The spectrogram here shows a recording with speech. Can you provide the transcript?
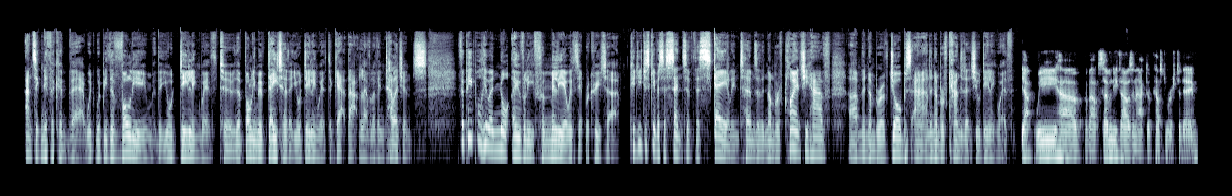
and significant there would, would be the volume that you're dealing with to the volume of data that you're dealing with to get that level of intelligence. For people who are not overly familiar with ZipRecruiter, could you just give us a sense of the scale in terms of the number of clients you have, um, the number of jobs, and the number of candidates you're dealing with? Yeah, we have about 70,000 active customers today.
